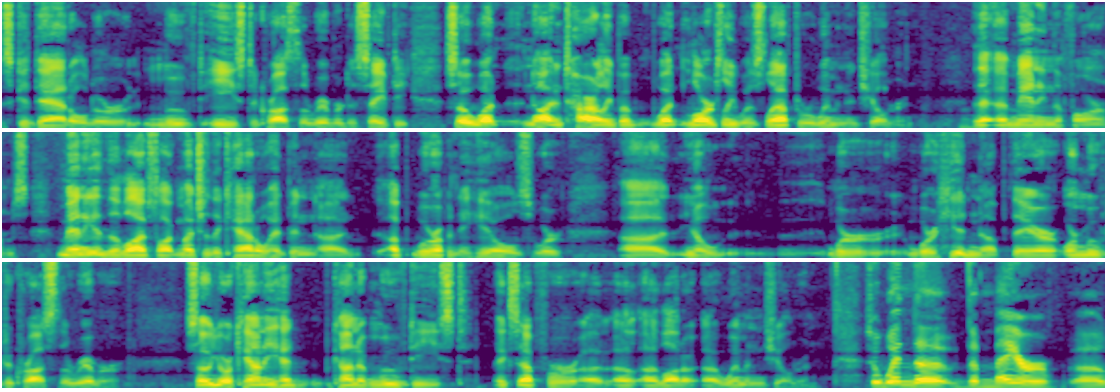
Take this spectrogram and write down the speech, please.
skedaddled or moved east across the river to safety. So, what, not entirely, but what largely was left were women and children that, uh, manning the farms. Many of the livestock, much of the cattle had been uh, up, were up in the hills, were, uh, you know, were, were hidden up there or moved across the river. So York County had kind of moved east, except for a, a, a lot of uh, women and children. So when the, the mayor uh,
